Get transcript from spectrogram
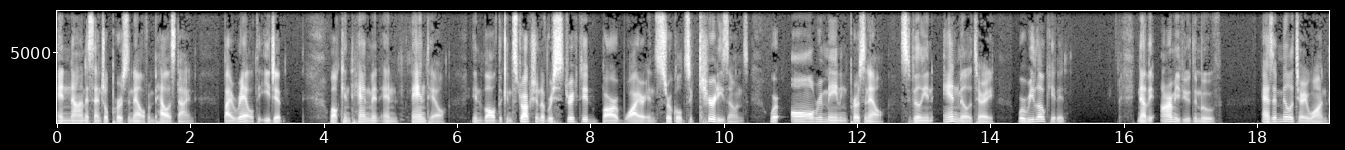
and non essential personnel from Palestine by rail to Egypt while Cantonment and Fantail involved the construction of restricted barbed wire encircled security zones where all remaining personnel, civilian and military, were relocated. Now, the Army viewed the move as a military one,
